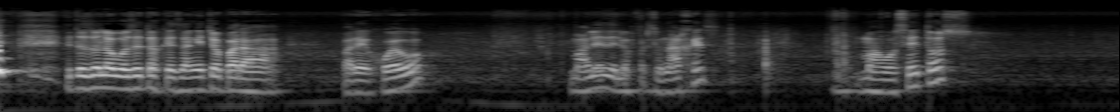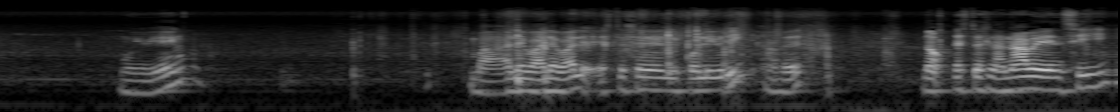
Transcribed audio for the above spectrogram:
Estos son los bocetos que se han hecho para, para el juego. ¿Vale? De los personajes. Más bocetos. Muy bien. Vale, vale, vale. Este es el colibrí. A ver. No, esta es la nave en sí.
